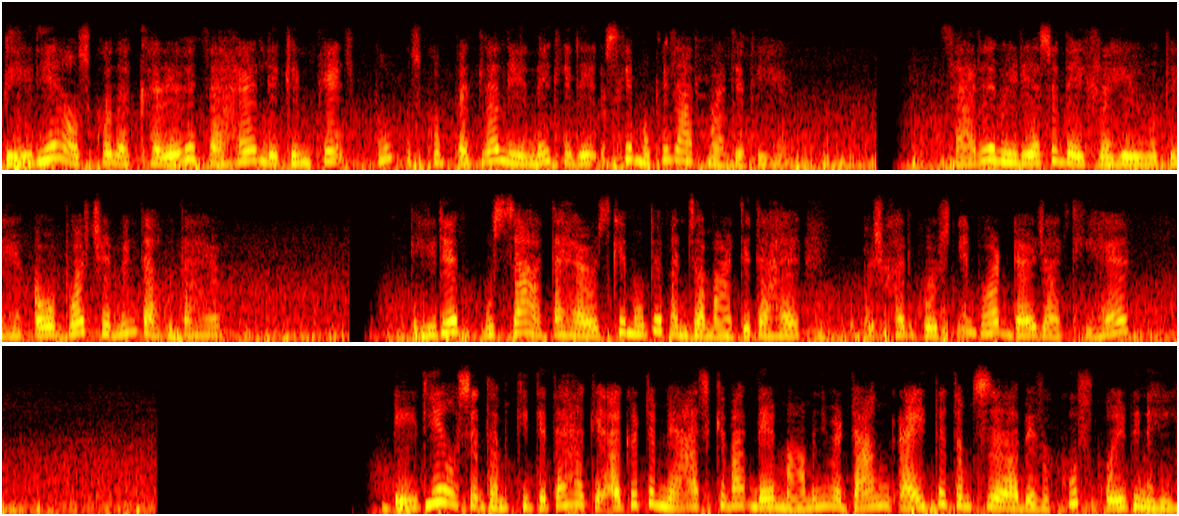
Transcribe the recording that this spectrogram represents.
भेड़िया उसको खड़े रहता है, लेकिन फिर वो उसको बदला लेने के लिए उसके मुँह लात मार देती है। सारे मीडिया से देख रही होती है और बहुत शर्मिंदा होता है। धीरे गुस्सा आता है और उसके मुँह पे पंजा मार देता है। उस खरगोशनी बहुत डर जाती है। भेड़िया उसे धमकी देता है कि अगर तुमने आज के बाद मेरे मामले में डांग आई तो तुमसे ज़्यादा बेवकूफ़ कोई भी नहीं।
